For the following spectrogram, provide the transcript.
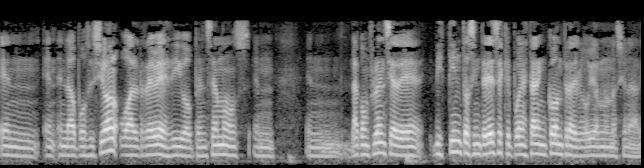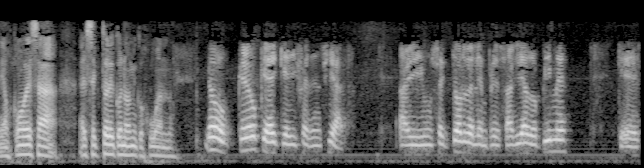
en, en, la oposición o al revés? Digo, pensemos en, en la confluencia de distintos intereses que pueden estar en contra del gobierno nacional. Digamos, ¿Cómo ves a, al sector económico jugando? No, creo que hay que diferenciar hay un sector del empresariado pyme que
